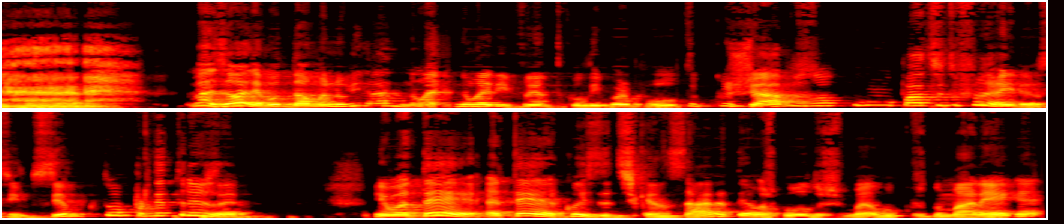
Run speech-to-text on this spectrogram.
Mas olha, vou-te dar uma novidade. Não é, não é diferente com o Liverpool do que com o Chaves ou com o Passos de Ferreira. Eu sinto sempre que estou a perder 3-0. Eu até, até a coisa de descansar, até aos golos malucos do Marega,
